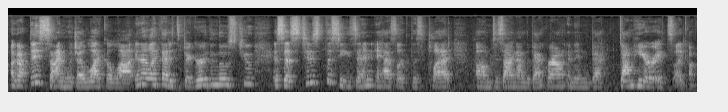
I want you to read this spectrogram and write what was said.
I got this sign, which I like a lot. And I like that it's bigger than those two. It says, Tis the Season. It has like this plaid um, design on the background. And then back down here, it's like a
